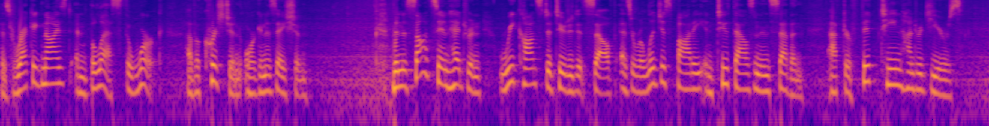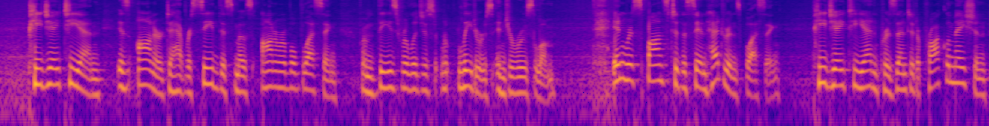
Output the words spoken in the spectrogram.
has recognized and blessed the work of a Christian organization. The Nascent Sanhedrin reconstituted itself as a religious body in 2007 after 1,500 years. PJTN is honored to have received this most honorable blessing from these religious leaders in Jerusalem. In response to the Sanhedrin's blessing, PJTN presented a proclamation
